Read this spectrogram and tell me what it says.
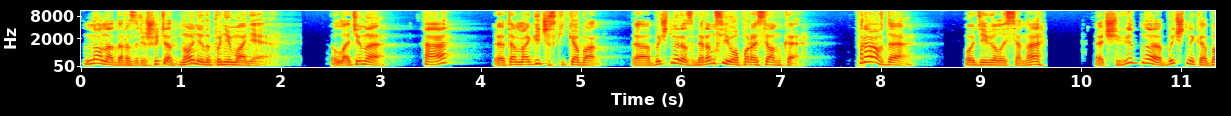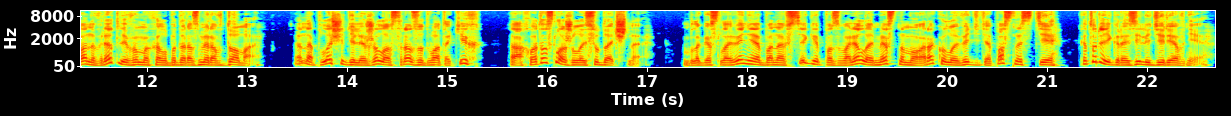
Но надо разрешить одно недопонимание. Латина. А? Это магический кабан, обычный размером с его поросенка. Правда? Удивилась она. Очевидно, обычный кабан вряд ли вымахал бы до размеров дома. А на площади лежало сразу два таких, а охота сложилась удачно. Благословение Банавсеги позволяло местному оракулу видеть опасности, которые грозили деревне.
